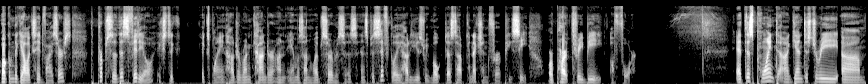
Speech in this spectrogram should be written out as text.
Welcome to Galaxy Advisors. The purpose of this video is to explain how to run Condor on Amazon Web Services and specifically how to use remote desktop connection for a PC or part 3B of 4. At this point, again, just to re um,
